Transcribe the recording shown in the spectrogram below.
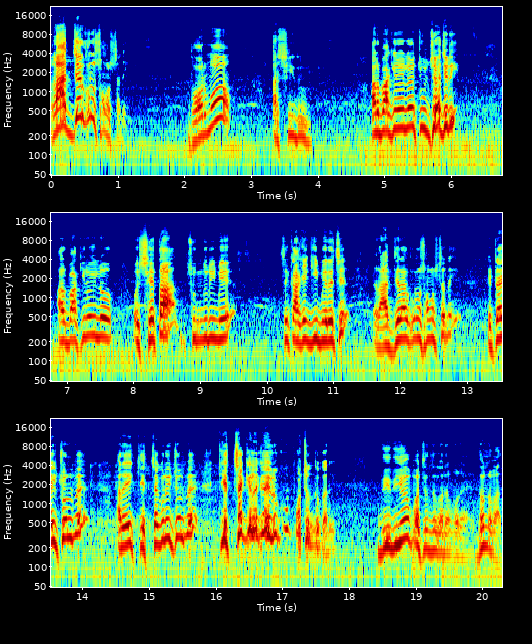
রাজ্যের কোনো সমস্যা নেই। ধর্ম আর সিঁদুর। আর বাকি রইল চুলছাচড়ি আর বাকি রইল ওই শ্বেতা সুন্দরী মেয়ে। সে কাকে কি মেরেছে? রাজ্যের আর কোনো সমস্যা নেই। এটাই চলবে। আর এই কেচ্ছাগুলোই চলবে। কেচ্ছা কেলেকে এই খুব পছন্দ করে। দিদিও পছন্দ করে মনে ধন্যবাদ।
